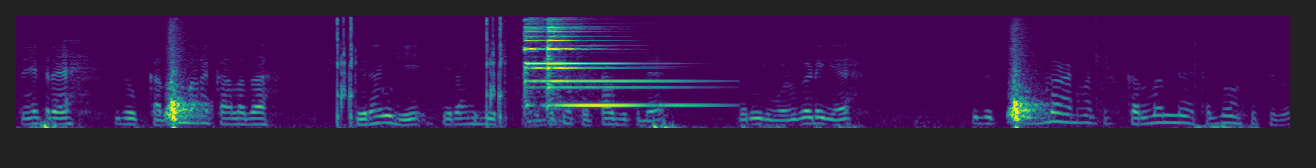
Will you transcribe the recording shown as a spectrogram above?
ಸ್ನೇಹಿತರೆ, ಇದು ಕದಂಬರ ಕಾಲದ ಪಿರಂಗಿ ಪಿರಂಗಿ ಕೆಟ್ಟಾಗುತ್ತಿದೆ ಬರೀ ಒಳಗಡೆಗೆ ಇದು ಕಬ್ಬಣ ಆಗಬೇಕು ಕಲ್ಲಲ್ಲೇ ಕಲ್ಲು ಅನ್ಸುತ್ತೆ ಇದು.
